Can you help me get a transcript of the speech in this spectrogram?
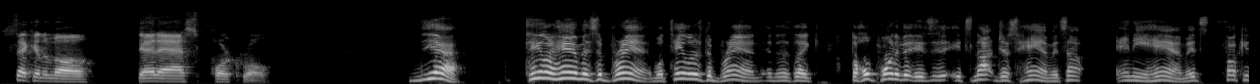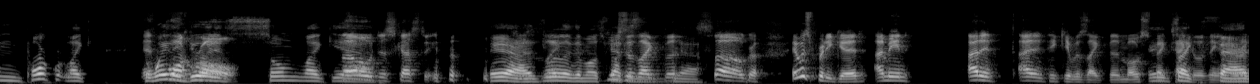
second of all, dead ass pork roll. Yeah. Taylor Ham is a brand. Well, Taylor's the brand, and it's like the whole point of it is it's not just ham. It's not any ham. It's fucking pork. Like the It's way they do it roll. is so like yeah, So disgusting. yeah, it's like- literally the most. Fucking, is like the yeah. so gross. It was pretty good. I mean, I didn't I didn't think it was like the most It's like spectacular thing I've ever had.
